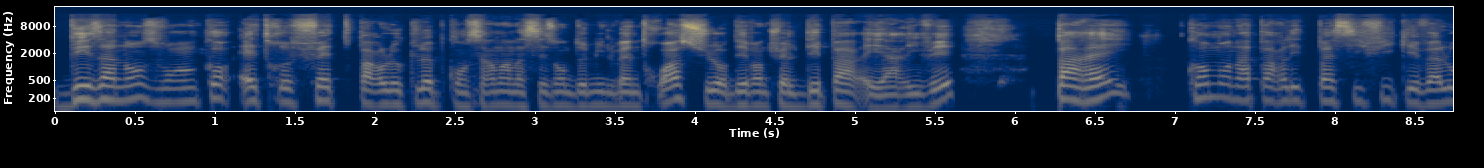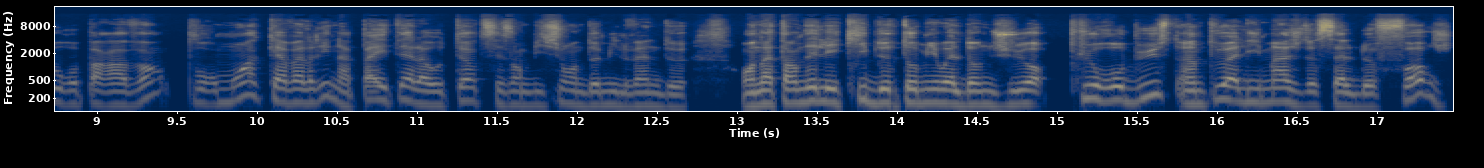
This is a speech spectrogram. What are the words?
Des annonces vont encore être faites par le club concernant la saison 2023 sur d'éventuels départs et arrivées. Pareil, comme on a parlé de Pacifique et Valour auparavant, pour moi, Cavalerie n'a pas été à la hauteur de ses ambitions en 2022. On attendait l'équipe de Tommy Weldon Jr. plus robuste, un peu à l'image de celle de Forge.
